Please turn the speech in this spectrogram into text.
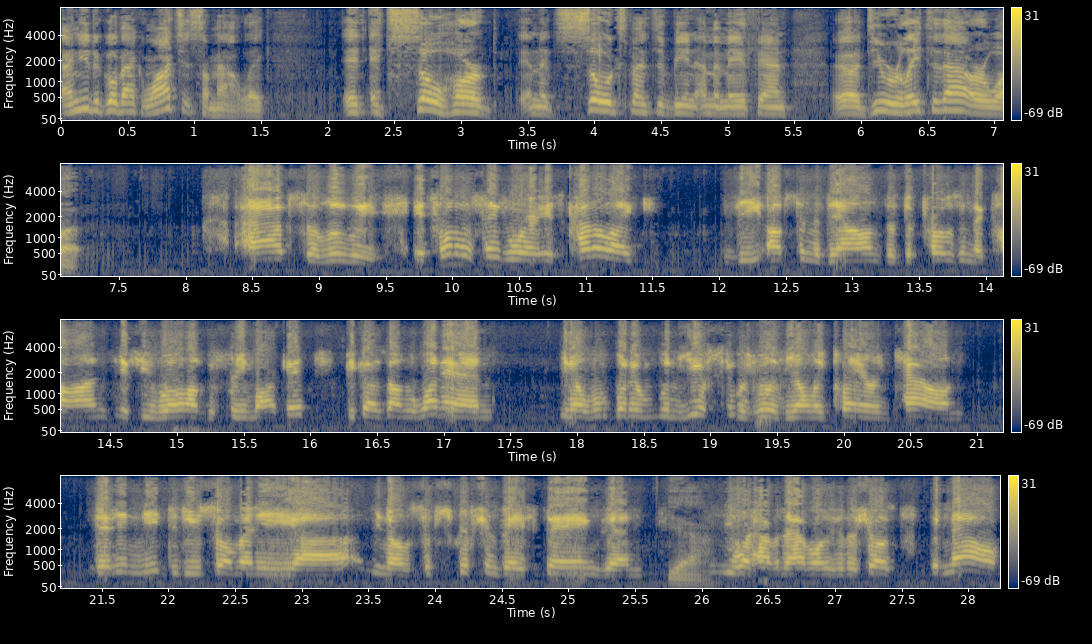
I need to go back and watch it somehow. Like it, it's so hard and it's so expensive being an MMA fan. Uh, do you relate to that or what? Absolutely. It's one of those things where it's kind of like the ups and the downs, the, the pros and the cons, if you will, of the free market. Because on the one hand, you know, when when the UFC was really the only player in town, they didn't need to do so many, uh, you know, subscription-based things, and Yeah. you weren't having to have all these other shows. But now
